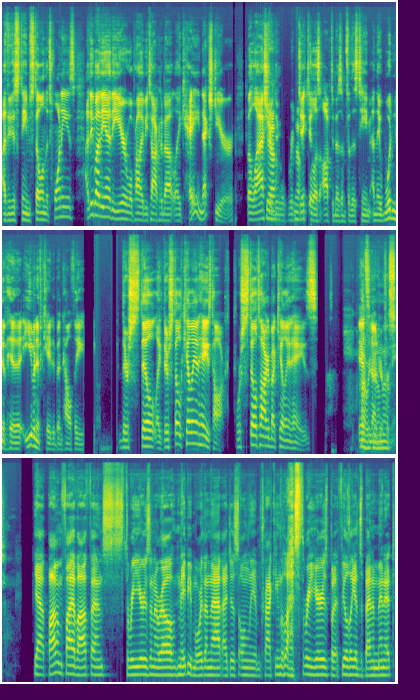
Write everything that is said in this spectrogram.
I think this team's still in the 20s. I think by the end of the year, we'll probably be talking about like, hey, next year. But last year, Yeah, there was ridiculous optimism for this team, and they wouldn't have hit it even if Cade had been healthy. there's still like there's still Killian Hayes talk. We're still talking about Killian Hayes. It's an under for me. Yeah, bottom five offense three years in a row, maybe more than that. I just only am tracking the last three years, but it feels like it's been a minute.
